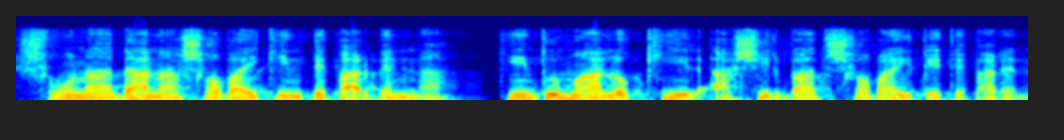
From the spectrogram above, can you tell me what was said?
সোনা দানা সবাই কিনতে পারবেন না, কিন্তু মা লক্ষ্মীর আশীর্বাদ সবাই পেতে পারেন।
